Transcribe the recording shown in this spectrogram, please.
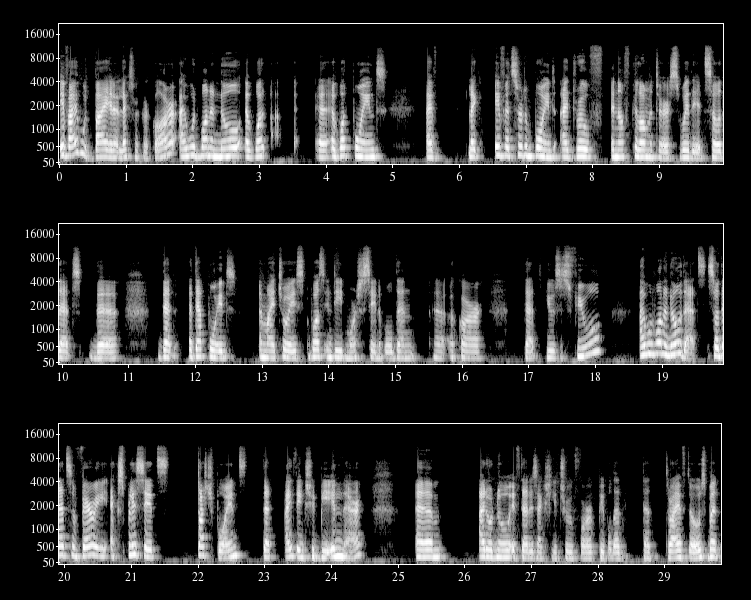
If i would buy an electric car i would want to know at what uh, at what point i've like if at certain point i drove enough kilometers with it so that the that at that point uh, my choice was indeed more sustainable than uh, a car that uses fuel I would want to know that. So that's a very explicit touch point that I think should be in there. Um, I don't know if that is actually true for people that that drive those, but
